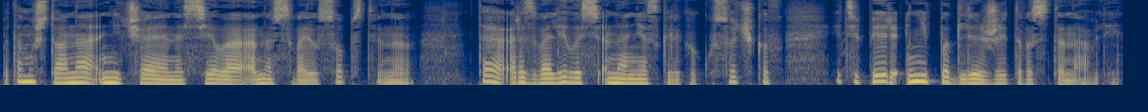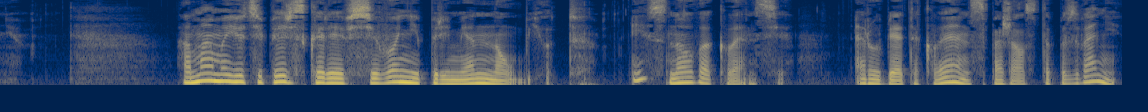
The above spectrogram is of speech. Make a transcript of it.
потому что она нечаянно села на свою собственную, Та развалилась на несколько кусочков и теперь не подлежит восстановлению. А мама ее теперь, скорее всего, непременно убьет. И снова Кленси. «Руби, это Кленс, пожалуйста, позвони».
